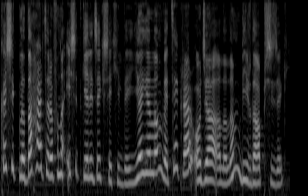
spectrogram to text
Kaşıkla da her tarafına eşit gelecek şekilde yayalım ve tekrar ocağa alalım. Bir daha pişecek.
